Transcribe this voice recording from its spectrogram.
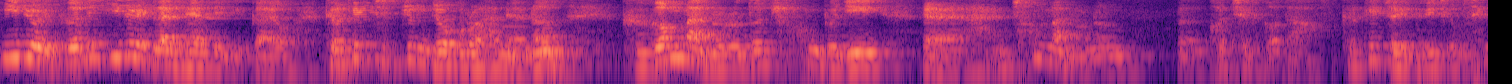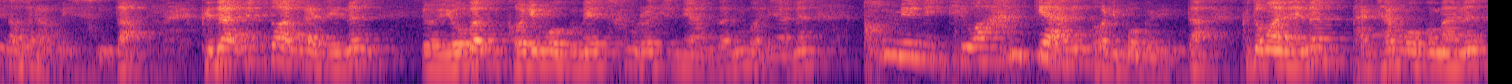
일요일 그거는 일요일 날 해야 되니까요. 그렇게 집중적으로 하면은 그것만으로도 충분히 에, 한 천만 원은 어, 거칠 거다. 그렇게 저희들이 지금 생각을 하고 있습니다. 그 다음에 또 한 가지는 요- 요번 거리 모금에 참으로 중요한 것은 뭐냐면 커뮤니티와 함께하는 거리 모금입니다. 그 동안에는 반찬 모금하는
